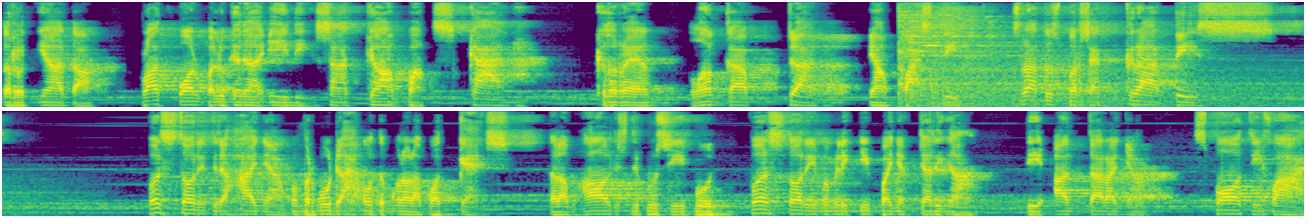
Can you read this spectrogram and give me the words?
ternyata platform Palugada ini sangat gampang sekali. Keren, lengkap, dan yang pasti 100% gratis. First Story tidak hanya mempermudah untuk mengelola podcast, dalam hal distribusi pun First Story memiliki banyak jaringan, di antaranya Spotify,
